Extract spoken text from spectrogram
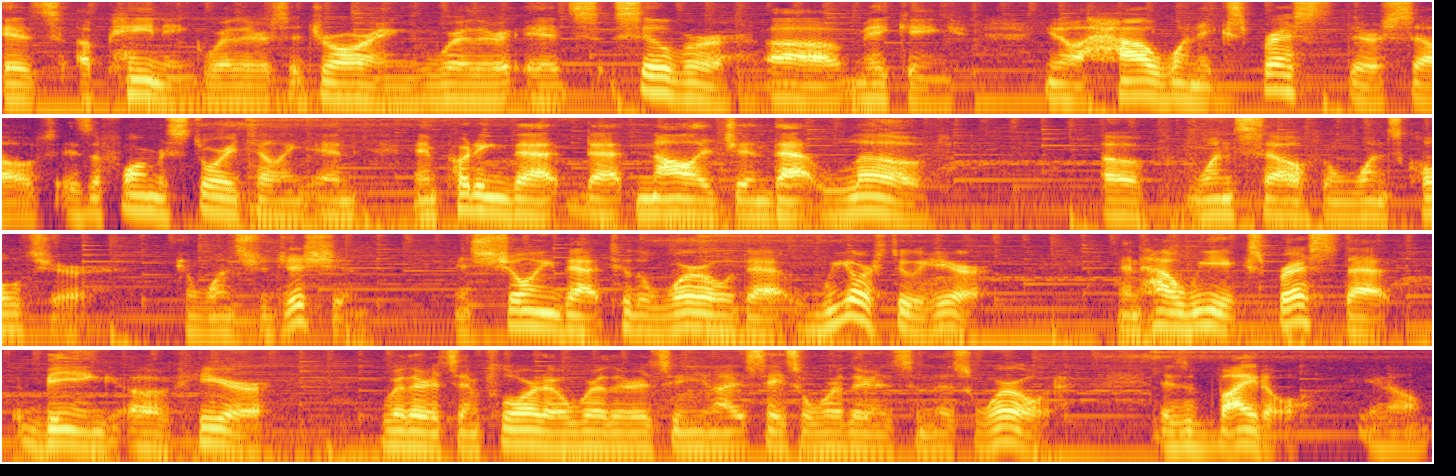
it's a painting, whether it's a drawing, whether it's silver uh, making, you know, how one expresses themselves is a form of storytelling and, and putting that, that knowledge and that love of oneself and one's culture and one's tradition and showing that to the world that we are still here and how we express that being of here, whether it's in Florida, whether it's in the United States, or whether it's in this world, is vital. You know,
